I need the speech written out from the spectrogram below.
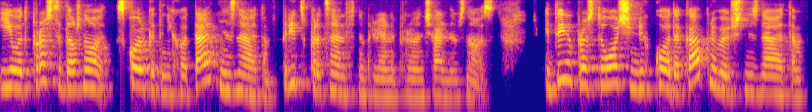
и вот просто должно сколько-то не хватать, не знаю, там 30%, например, на первоначальный взнос. И ты ее просто очень легко докапливаешь, не знаю, там,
